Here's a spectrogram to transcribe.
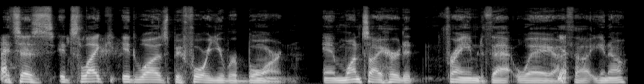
it says it's like it was before you were born. And once I heard it framed that way, I thought, you know,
